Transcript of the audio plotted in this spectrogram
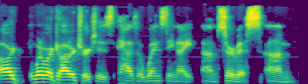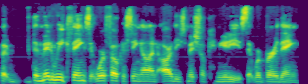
our one of our daughter churches has a Wednesday night um, service, um, but the midweek things that we're focusing on are these missional communities that we're birthing,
